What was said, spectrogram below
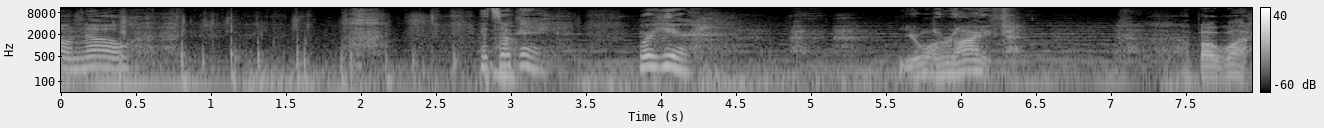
Oh no. It's okay. We're here. You were right. About what?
